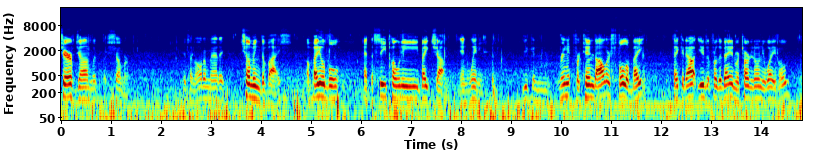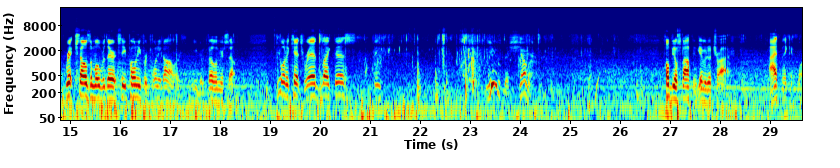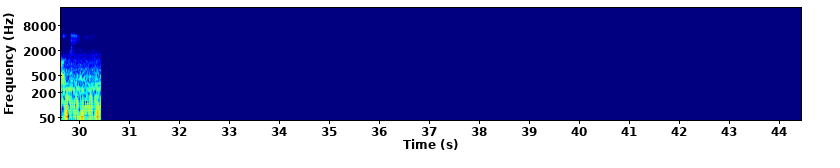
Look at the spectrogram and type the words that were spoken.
Sheriff John with the Shummer. It's an automatic chumming device available at the Sea Pony Bait Shop in Winnie. You can rent it for $10 full of bait, take it out, use it for the day, and return it on your way home. Rick sells them over there at Sea Pony for $20. You can fill them yourself. You want to catch reds like this? Use the Shummer. Hope you'll stop and give it a try. I think it works.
